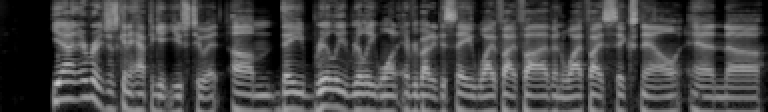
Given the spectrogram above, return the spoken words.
Yeah, and everybody's just going to have to get used to it. Um, they really, really want everybody to say Wi-Fi 5 and Wi-Fi 6 now, and uh,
